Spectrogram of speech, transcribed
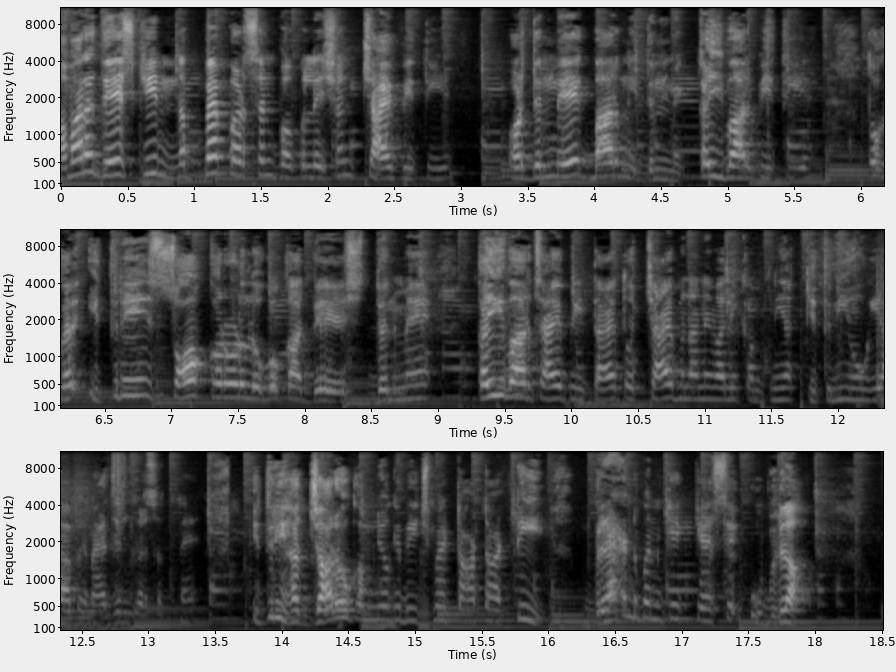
हमारे देश की 90 परसेंट पॉपुलेशन चाय पीती है और दिन में एक बार नहीं, दिन में कई बार पीती है। तो अगर इतने 100 करोड़ लोगों का देश दिन में कई बार चाय पीता है तो चाय बनाने वाली कंपनियाँ कितनी होगी आप इमेजिन कर सकते हैं। इतनी हज़ारों कंपनियों के बीच में टाटा टी ब्रांड बन के कैसे उभरा?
